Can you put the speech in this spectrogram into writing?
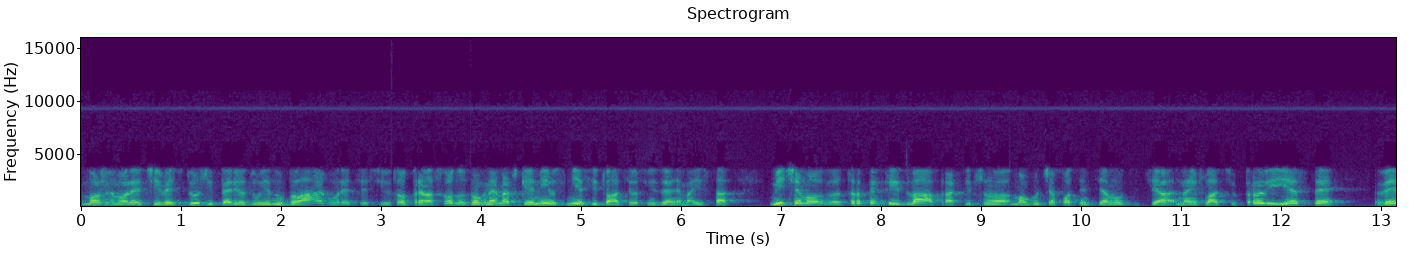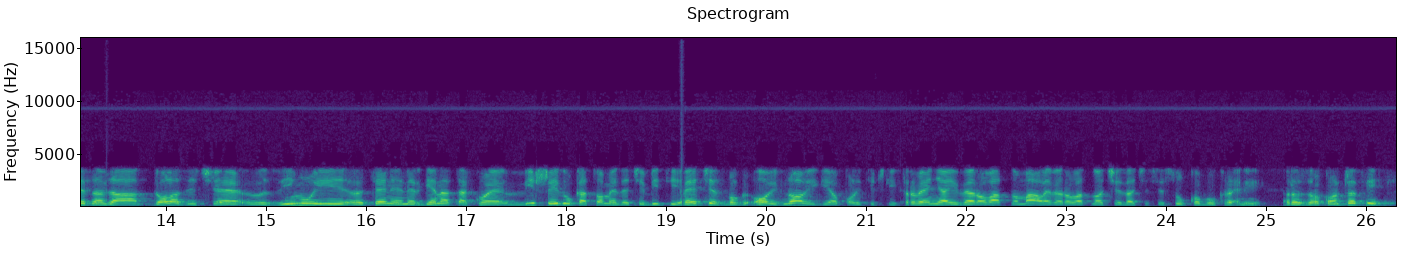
možemo reći, već duži period u jednu blagu recesiju, to prevashodno zbog Nemačke nije, nije situacija u svim zemljama ista, Mi ćemo trpeti dva praktično moguća potencijalna uticija na inflaciju. Prvi jeste vezan za dolazeće zimu i cene energenata koje više idu ka tome da će biti veće zbog ovih novih geopolitičkih trvenja i verovatno male verovatnoće da će se sukob u Ukrajini brzo okončati.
